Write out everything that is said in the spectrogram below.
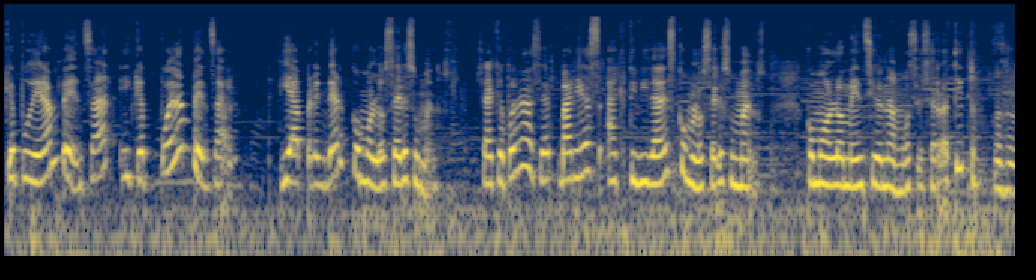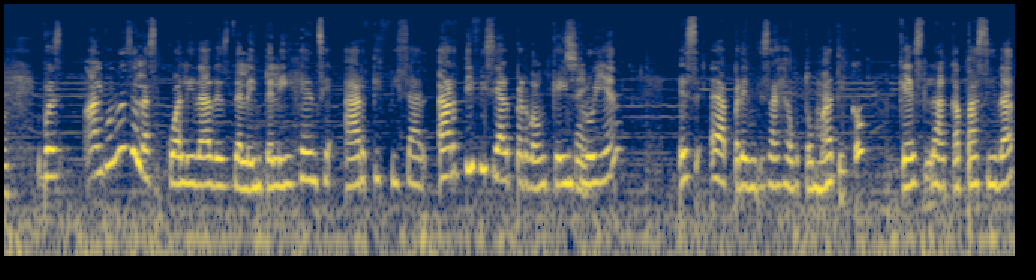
que pudieran pensar y que puedan pensar y aprender como los seres humanos. O sea, que pueden hacer varias actividades como los seres humanos, como lo mencionamos ese ratito. Pues algunas de las cualidades de la inteligencia artificial, artificial, perdón, que influyen es el aprendizaje automático, que es la capacidad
